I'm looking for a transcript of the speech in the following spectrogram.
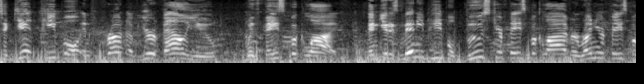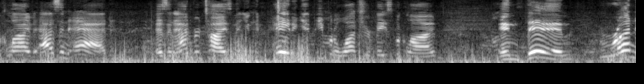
to get people in front of your value with Facebook Live and get as many people boost your Facebook Live or run your Facebook Live as an ad, as an advertisement. You can pay to get people to watch your Facebook Live, and then run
